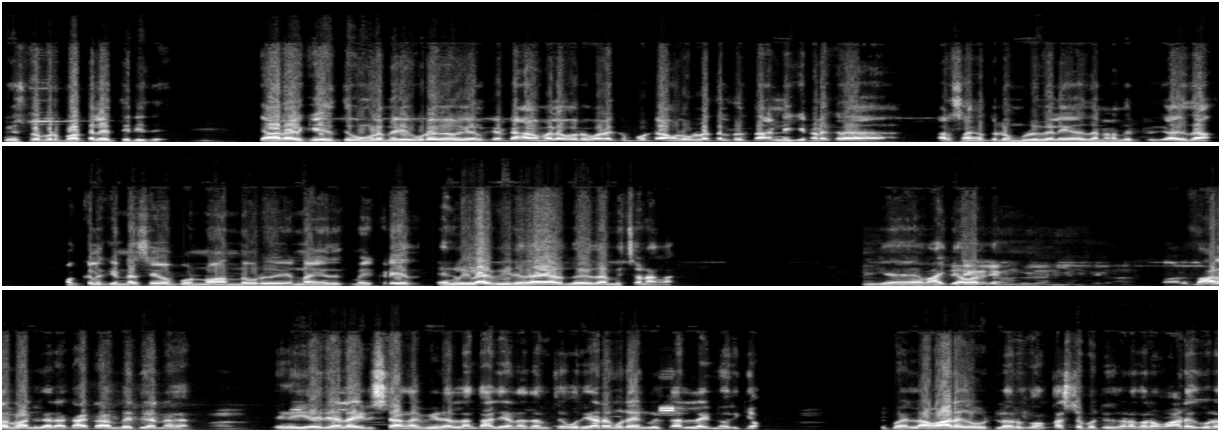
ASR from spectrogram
நியூஸ் பேப்பர் பார்த்தாலே தெரியுது. யாராருக்கு எதிர்த்து உங்களை மாரி ஊடகவியல் கேட்டால் அவங்க மேலே ஒரு வழக்கு போட்டு அவங்கள உள்ள தள்ளுறது தான் இன்னைக்கு நடக்கிற அரசாங்கத்தோட முழு வேலையை அதுதான் நடந்துட்டு இருக்கு அதுதான். மக்களுக்கு என்ன சேவை பண்ணணும் அந்த ஒரு எண்ணம் எதுக்குமே கிடையாது. எங்களுக்கெல்லாம் வீடு தான் இழந்தது தான் மிச்சம் நாங்கள் இங்கே வாய்க்கால் பாலமாண்டுக்காரா டாக்டர் அம்பேத்கர் நகர். எங்கள் ஏரியாலாம் இடிச்சிட்டாங்க வீடெல்லாம் காலியானதான் மிச்சம் ஒரு இடம் கூட எங்களுக்கு தரல இன்ன வரைக்கும். இப்போ எல்லாம் வாடகை வீட்டில் இருக்கோம். கஷ்டப்பட்டு கிடக்குறோம். வாடகை கூட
